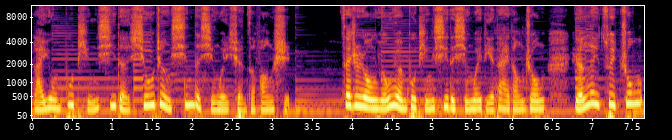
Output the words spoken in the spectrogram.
来用不停息的修正新的行为选择方式。在这种永远不停息的行为迭代当中，人类最终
